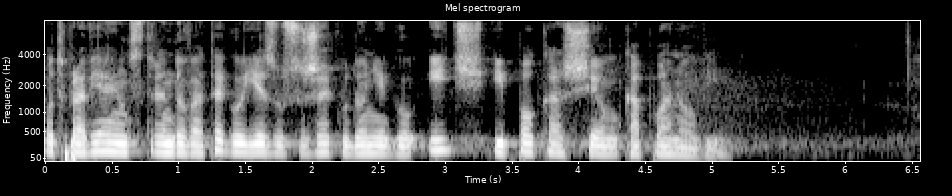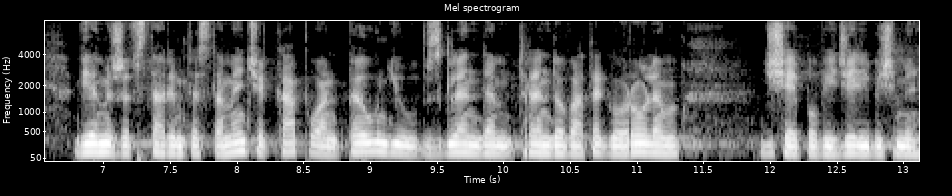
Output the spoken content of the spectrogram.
Odprawiając trędowatego, Jezus rzekł do niego: Idź i pokaż się kapłanowi. Wiemy, że w Starym Testamencie kapłan pełnił względem trędowatego rolę dzisiaj powiedzielibyśmy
